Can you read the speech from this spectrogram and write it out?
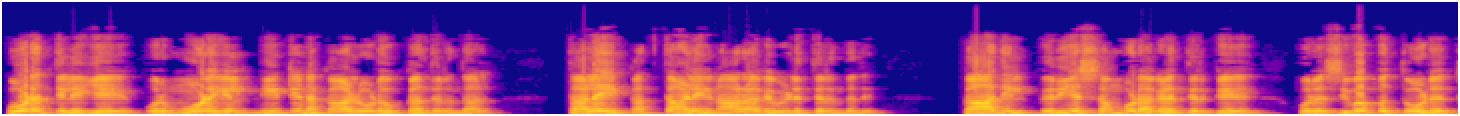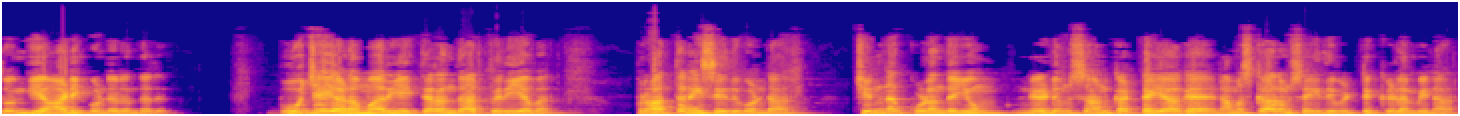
கூடத்திலேயே ஒரு மூலையில் நீட்டின காலோடு உட்கார்ந்திருந்தாள். தலை கத்தாழை நாராக வெளுத்திருந்தது. காதில் பெரிய சம்புட அகலத்திற்கு ஒரு சிவப்பு தோடு தொங்கி ஆடிக்கொண்டிருந்தது. பூஜை அலமாரியை திறந்தார் பெரியவர். பிரார்த்தனை செய்து கொண்டார். சின்ன குழந்தையும் நெடும்சான் கட்டையாக நமஸ்காரம் செய்துவிட்டு கிளம்பினார்.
